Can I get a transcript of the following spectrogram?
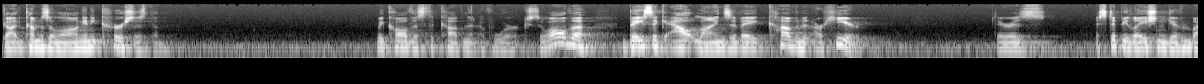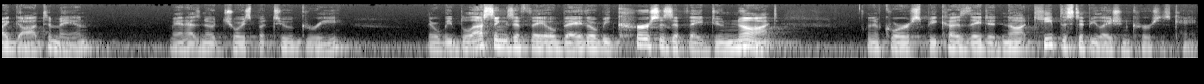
God comes along and he curses them. We call this the covenant of works. So, all the basic outlines of a covenant are here. There is a stipulation given by God to man. Man has no choice but to agree. There will be blessings if they obey, there will be curses if they do not. And of course, because they did not keep the stipulation, curses came.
